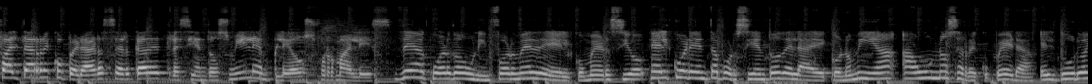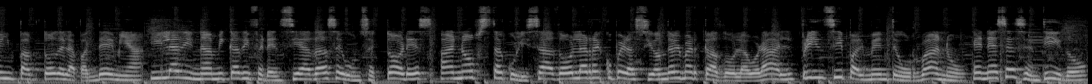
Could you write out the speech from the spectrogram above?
falta recuperar cerca de 300.000 empleos formales. De acuerdo a un informe de El Comercio, el 40% de la economía aún no se recupera. El duro impacto de la pandemia y la dinámica diferenciada según sectores han obstaculizado la recuperación del mercado laboral, principalmente urbano. En ese sentido,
